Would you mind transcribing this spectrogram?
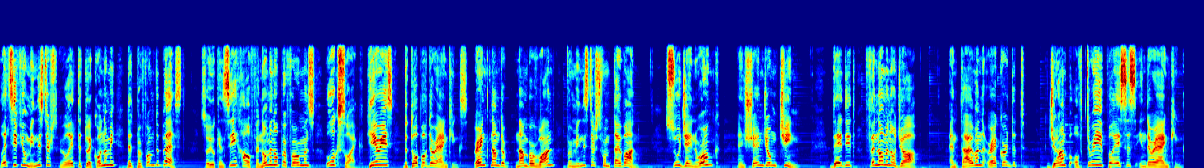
let's see few ministers related to economy that performed the best, so you can see how phenomenal performance looks like. Here is the top of the rankings. Ranked number, number 1 were ministers from Taiwan, Su Jain-rong and Shen Jong-chin. They did phenomenal job and Taiwan recorded jump of 3 places in the ranking.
